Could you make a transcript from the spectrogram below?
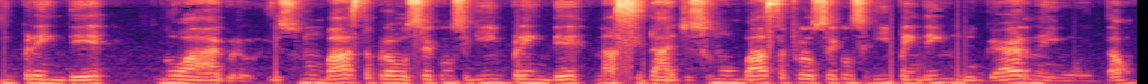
empreender no agro, isso não basta para você conseguir empreender na cidade, isso não basta para você conseguir empreender em lugar nenhum. Então,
